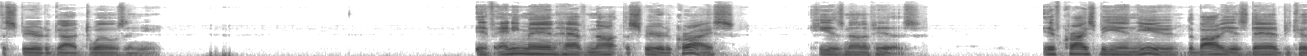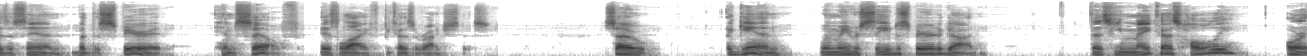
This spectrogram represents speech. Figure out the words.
the Spirit of God dwells in you. If any man have not the Spirit of Christ, he is none of his. If Christ be in you, the body is dead because of sin, but the Spirit himself is life because of righteousness. So, again, when we receive the Spirit of God, does he make us holy, or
